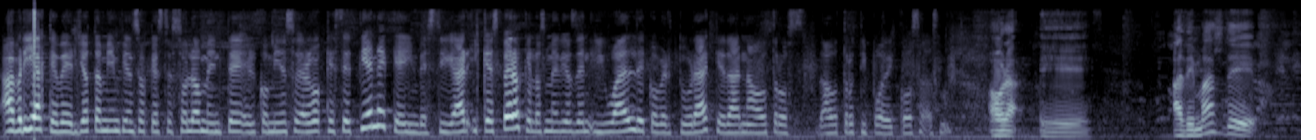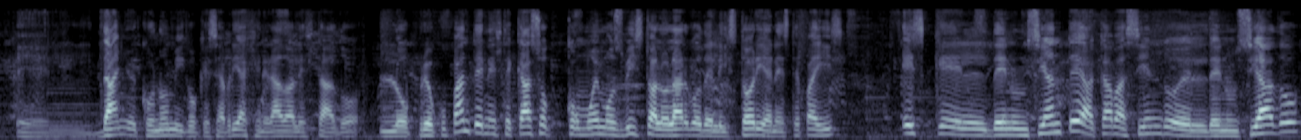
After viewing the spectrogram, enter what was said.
Habría que ver, yo también pienso que este es solamente el comienzo de algo que se tiene que investigar y que espero que los medios den igual de cobertura que dan a, otros, a otro tipo de cosas. ¿no? Ahora, eh, además de el daño económico que se habría generado al Estado, lo preocupante en este caso, como hemos visto a lo largo de la historia en este país, es que el denunciante acaba siendo el denunciado,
